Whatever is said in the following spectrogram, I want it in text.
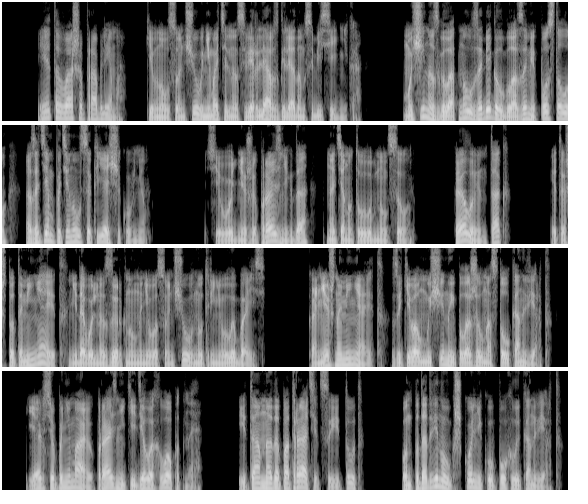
«И это ваша проблема», — кивнул Сончу, внимательно сверля взглядом собеседника. Мужчина сглотнул, забегал глазами по столу, а затем потянулся к ящику в нем. «Сегодня же праздник, да?» — натянуто улыбнулся он. «Хэллоуин, так?» «Это что-то меняет?» — недовольно зыркнул на него Сончу, внутренне улыбаясь. «Конечно, меняет», — закивал мужчина и положил на стол конверт. «Я все понимаю, праздники — дело хлопотное. И там надо потратиться, и тут...» Он пододвинул к школьнику пухлый конверт.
